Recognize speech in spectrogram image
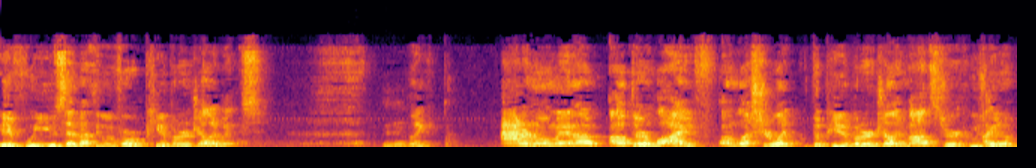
if we use that method going forward, peanut butter and jelly wings. Like, I don't know, man, out, out there live, unless you're like the peanut butter and jelly monster who's gonna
